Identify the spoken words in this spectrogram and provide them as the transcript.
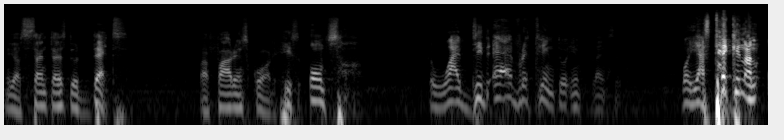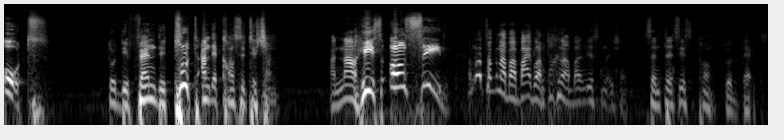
You are sentenced to death by firing squad. His own son. The wife did everything to influence it. But he has taken an oath to defend the truth and the constitution. And now his own seed, I'm not talking about Bible, I'm talking about this nation, sentences turned to death.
